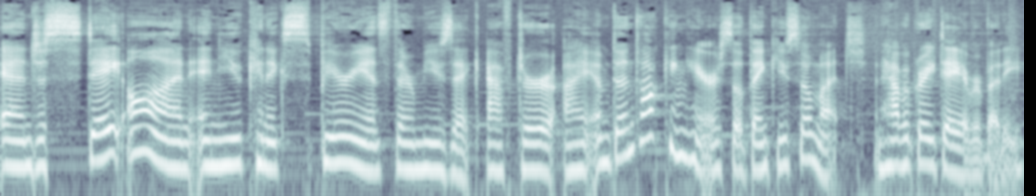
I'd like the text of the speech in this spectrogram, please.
And just stay on, and you can experience their music after I am done talking here. So thank you so much and have a great day, everybody.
